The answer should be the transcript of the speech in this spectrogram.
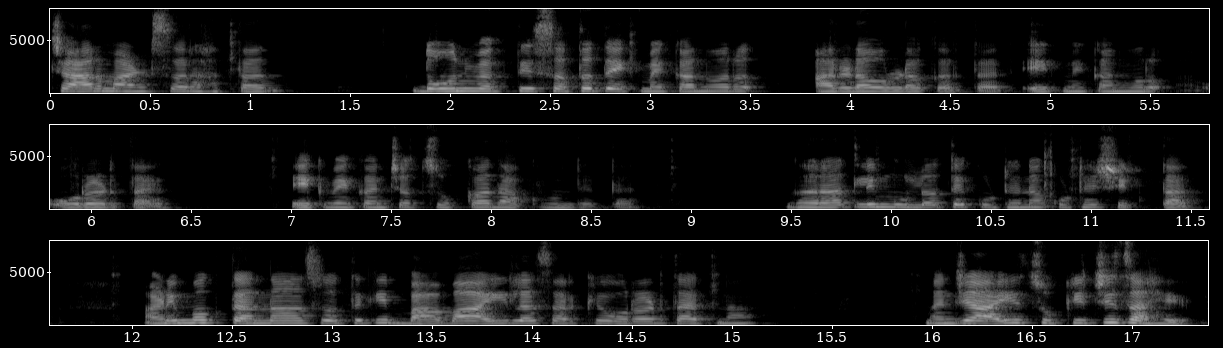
चार माणसं राहतात. दोन व्यक्ती सतत एकमेकांवर आरडाओरडा करतात. एकमेकांवर ओरडतायत. एकमेकांच्या चुका दाखवून देतात. घरातली मुलं ते कुठे ना कुठे शिकतात. आणि मग त्यांना असं होतं की बाबा आईला सारखे ओरडतायत ना? म्हणजे आई चुकीचीच आहे.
